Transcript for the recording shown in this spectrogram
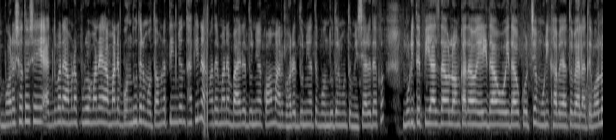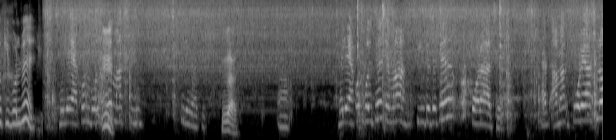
বরের সাথেও সেই একবারে আমরা পুরো মানে মানে বন্ধুদের মতো আমরা তিনজন থাকি না আমাদের মানে বাইরের দুনিয়া কম আর ঘরের দুনিয়াতে বন্ধুদের মতো মিশে। আরে দেখো মুড়িতে পেঁয়াজ দাও লঙ্কা দাও এই দাও ওই দাও করছে মুড়ি খাবে এত বেলাতে বলো কি বলবে? ছেলে এখন বলছে মা খুলে গেছে। আহ, ছেলে এখন বলছে যে মা তিনটে থেকে পড়া আছে। আর আমার পড়ে আসলো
